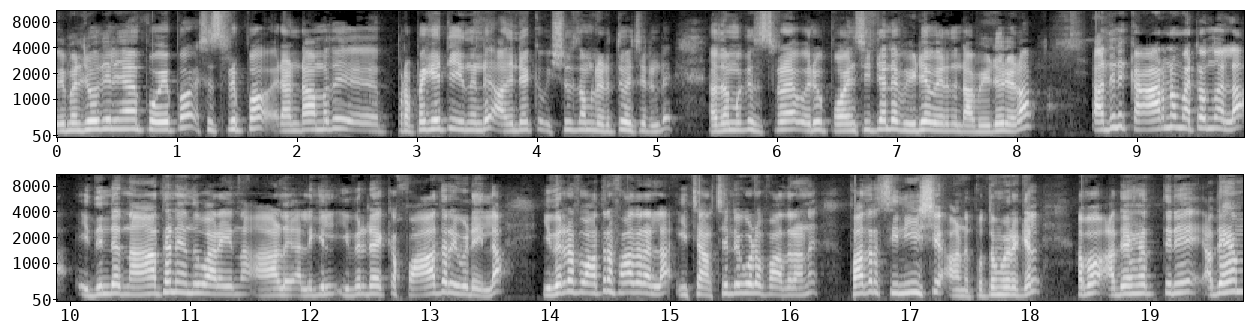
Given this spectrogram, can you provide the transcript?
വിമൽ ജ്യോതിയിൽ ഞാൻ പോയപ്പോൾ സിസ്റ്റർ ഇപ്പോൾ രണ്ടാമത് പ്രൊപ്പഗേറ്റ് ചെയ്യുന്നുണ്ട്. അതിന്റെയൊക്കെ വിഷ്വൽസ് നമ്മൾ എടുത്തു വെച്ചിട്ടുണ്ട്. അത് നമുക്ക് സിസ്റ്ററെ ഒരു പോയിന്റ് സീറ്റിന്റെ വീഡിയോ വരുന്നുണ്ട്. ആ വീഡിയോയിൽ ഇടാം. അതിന് കാരണം മറ്റൊന്നുമല്ല ഇതിന്റെ നാഥൻ എന്ന് പറയുന്ന ആൾ അല്ലെങ്കിൽ ഇവരുടെയൊക്കെ ഫാദർ ഇവിടെ ഇല്ല. ഇവരുടെ മാത്രം ഫാദർ അല്ല ഈ ചർച്ചിന്റെ കൂടെ ഫാദറാണ് ഫാദർ സിനീഷ് ആണ് പുത്തമ്പുരക്കൽ അപ്പോൾ അദ്ദേഹത്തിന് അദ്ദേഹം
